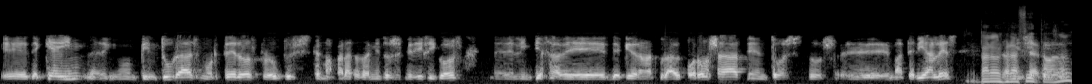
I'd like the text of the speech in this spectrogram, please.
eh, de Kane, eh, pinturas, morteros, productos y sistemas para tratamientos específicos, de limpieza de, piedra natural porosa, tienen todos estos materiales. Para los grafitos, ¿no?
